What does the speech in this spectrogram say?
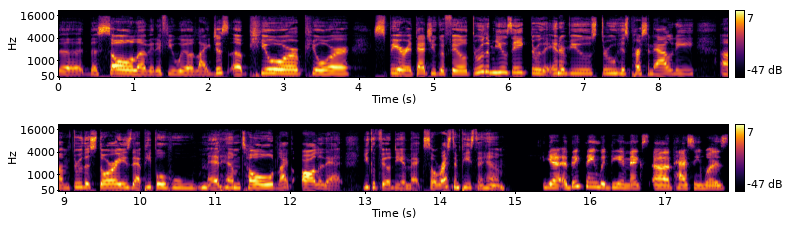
the the soul of it, if you will, like just a pure, pure spirit that you could feel through the music, through the interviews, through his personality, um, through the stories that people who met him told, like all of that. You could feel DMX. So rest in peace to him. Yeah, a big thing with DMX uh, passing was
